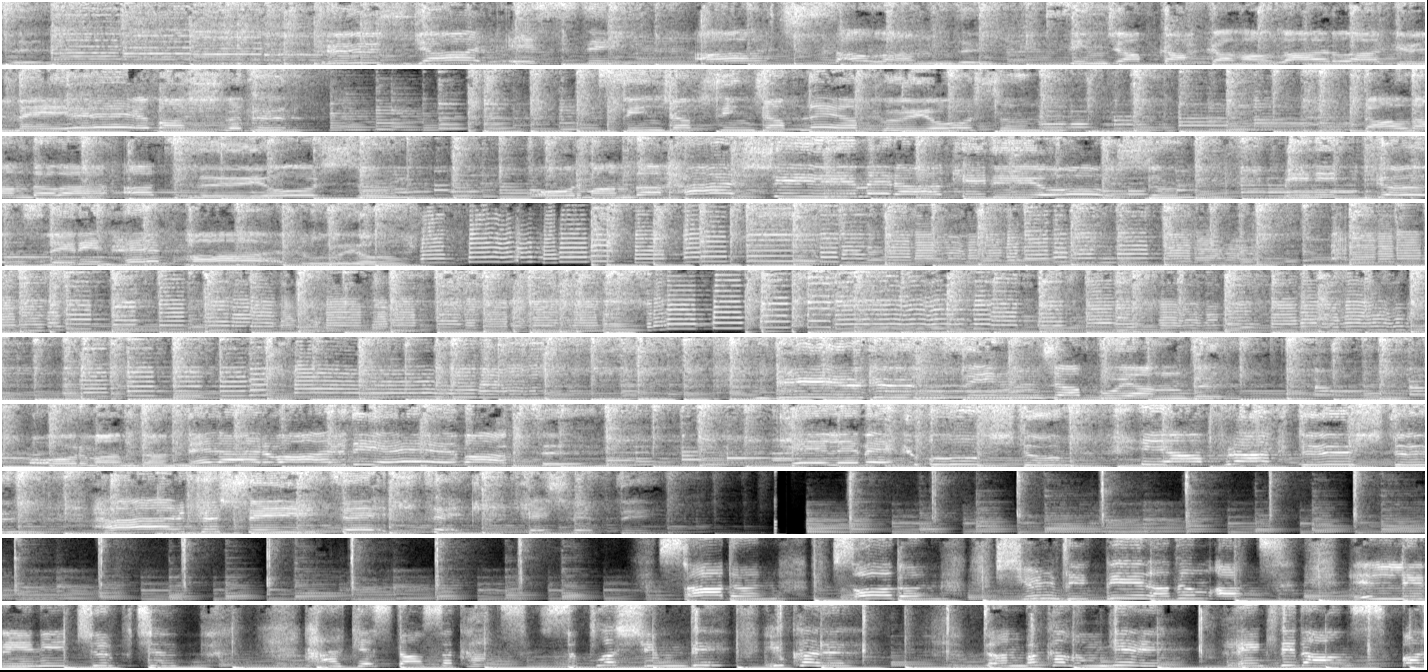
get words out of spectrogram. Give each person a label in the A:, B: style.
A: vardı. Rüzgar esti, ağaç sallandı. Sincap kahkahalarla
B: Sağa dön, sola dön, şimdi bir adım at. Ellerini çırp çırp, herkes dansa kat. Zıpla şimdi yukarı, dön bakalım geri. Renkli dans baş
